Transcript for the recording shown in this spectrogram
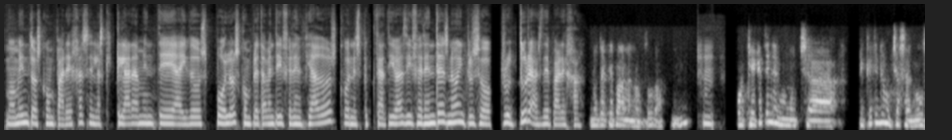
momentos con parejas en las que claramente hay dos polos completamente diferenciados, con expectativas diferentes, ¿no? incluso rupturas de pareja. No te quepa la menor duda. Hmm. Porque hay que tener mucha, hay que tener mucha salud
